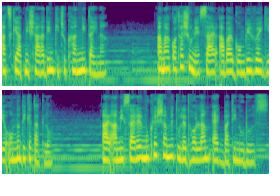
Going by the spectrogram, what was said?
আজকে আপনি সারাদিন কিছু খাননি, তাই না? আমার কথা শুনে স্যার আবার গম্ভীর হয়ে গিয়ে অন্যদিকে তাকল। আর আমি স্যারের মুখের সামনে তুলে ধরলাম এক বাটি নুডলস।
